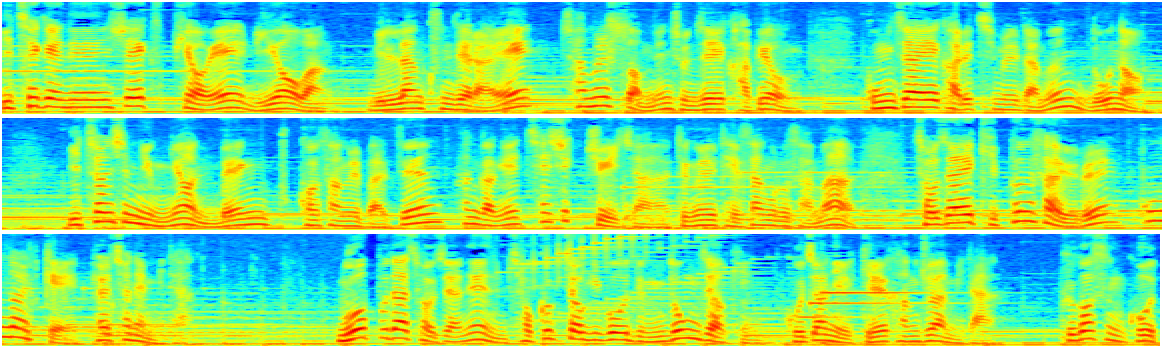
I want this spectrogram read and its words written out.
이 책에는 셰익스피어의 리어왕, 밀란 쿤데라의 참을 수 없는 존재의 가벼움, 공자의 가르침을 담은 논어, 2016년 맹 부커상을 받은 한강의 채식주의자 등을 대상으로 삼아 저자의 깊은 사유를 폭넓게 펼쳐냅니다. 무엇보다 저자는 적극적이고 능동적인 고전 읽기를 강조합니다. 그것은 곧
